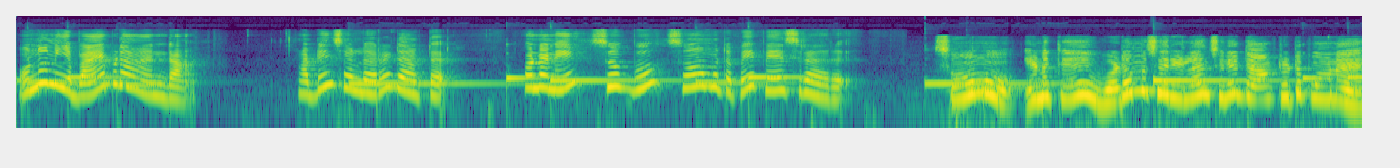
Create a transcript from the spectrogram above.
ஒன்றும் நீங்கள் பயப்பட வேண்டாம். அப்படின்னு சொல்கிறாரு டாக்டர் உடனே சுப்பு சோமுட்ட போய் பேசுகிறாரு சோமு எனக்கு உடம்பு சரியில்லைன்னு சொல்லி டாக்டர்கிட்ட போனேன்.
